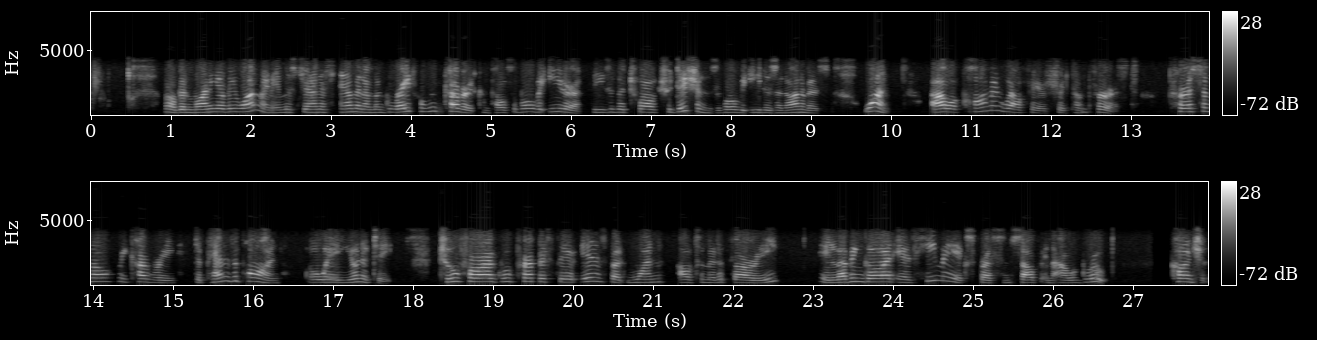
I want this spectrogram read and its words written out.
Well, good morning, everyone. My name is Janice M., and I'm a grateful, recovered, compulsive overeater. These are the 12 traditions of Overeaters Anonymous. One, our common welfare should come first. Personal recovery depends upon OA unity. Two, for our group purpose, there is but one ultimate authority, a loving God as he may express himself in our group. Conscience.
